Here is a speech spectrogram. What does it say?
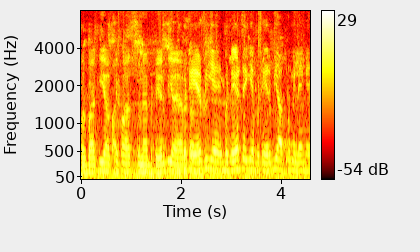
और बाकी आपके पास सुना है बटेर भी आया बटेर भी है बटेर चाहिए बटेर भी आपको मिलेंगे।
